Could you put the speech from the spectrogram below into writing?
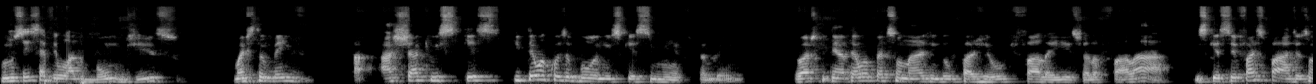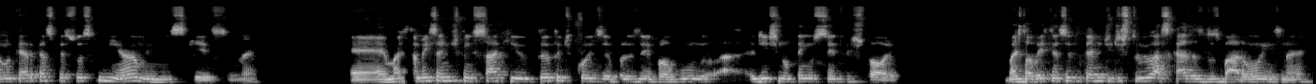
eu não sei se é ver o lado bom disso, mas também achar que o esquece, que tem uma coisa boa no esquecimento também. Eu acho que tem até uma personagem do Pajeú que fala isso, ela fala, ah, esquecer faz parte, eu só não quero que as pessoas que me amem me esqueçam, né? É, mas também se a gente pensar que o tanto de coisa, por exemplo, algum, a gente não tem o centro histórico, mas talvez tenha sido porque a gente destruiu as casas dos barões, né?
